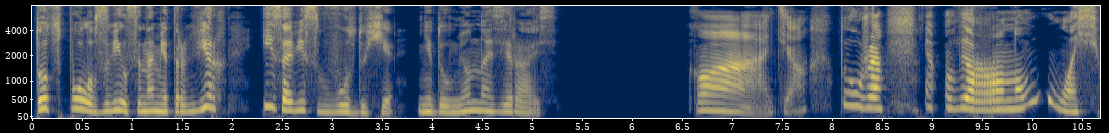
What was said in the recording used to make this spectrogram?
Тот с пола взвился на метр вверх и завис в воздухе, недоуменно озираясь. «Катя, ты уже вернулась?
